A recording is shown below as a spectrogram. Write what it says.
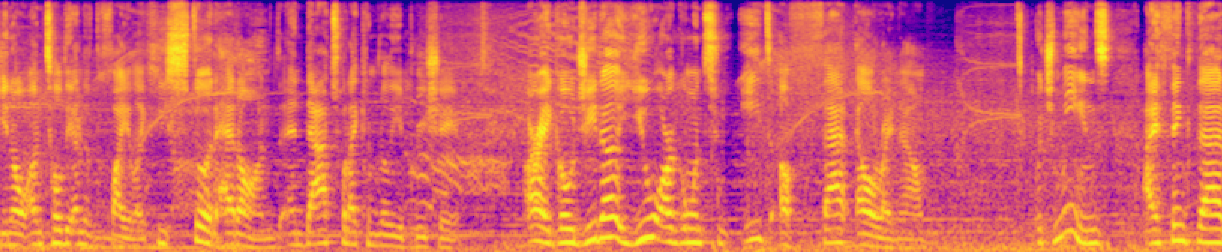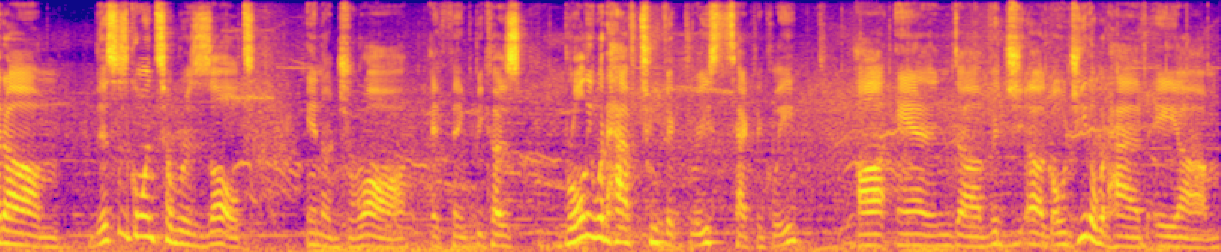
you know, until the end of the fight. Like, he stood head on, and that's what I can really appreciate. Alright, Gogeta, you are going to eat a fat L right now. Which means, I think that um, this is going to result in a draw, I think, because Broly would have two victories, technically, uh, and uh, uh, Gogeta would have a um,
